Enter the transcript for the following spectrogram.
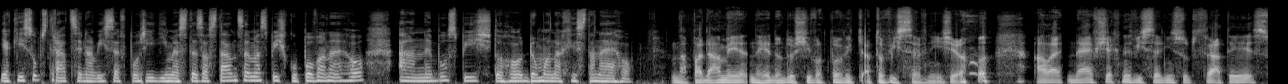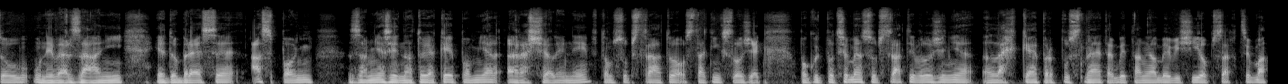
Jaký substrát si na výsev pořídíme? Jste zastáncem spíš kupovaného a nebo spíš toho doma nachystaného? Napadá mi nejjednodušší odpověď a to výsevný, že jo? Ale ne všechny výsevní substráty jsou univerzální. Je dobré se aspoň zaměřit na to, jaký je poměr rašeliny v tom substrátu a ostatních složek. Pokud potřebujeme substráty vyloženě lehké, propustné, tak by tam měl být vyšší obsah třeba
